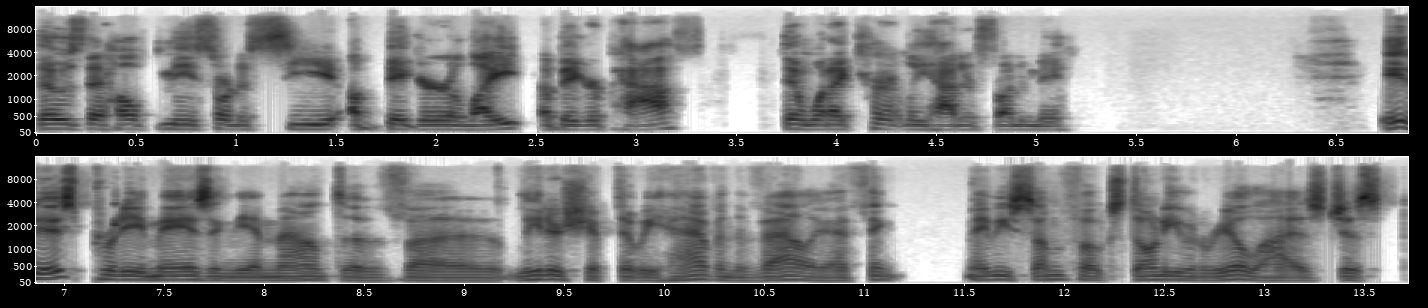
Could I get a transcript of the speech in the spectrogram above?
those that helped me sort of see a bigger light, a bigger path than what I currently had in front of me it is pretty amazing the amount of uh, leadership that we have in the valley. I think maybe some folks don't even realize just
